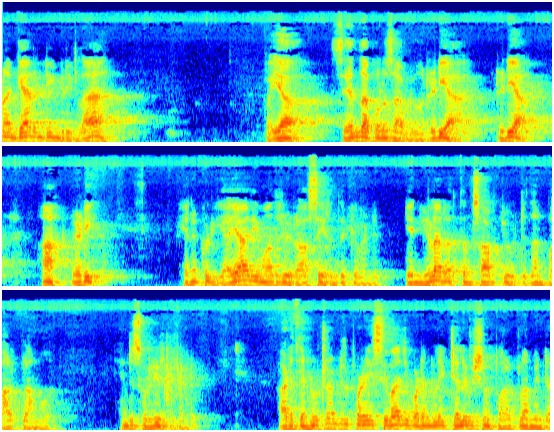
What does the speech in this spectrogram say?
நான் கேரண்டிங்கிறீங்களா பையா சேர்ந்தா போல சாப்பிடுவோம். ரெடியா ரெடியா ஆ ரெடி எனக்குள் யயாதி மாதிரி ஒரு ஆசை இருந்திருக்க வேண்டும். என் இள ரத்தம் சாப்பிட்டு விட்டு தான் பார்க்கலாமோ என்று சொல்லியிருக்க வேண்டும். அடுத்த நூற்றாண்டில் பழைய சிவாஜி படங்களை டெலிவிஷனில் பார்க்கலாம் என்ற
